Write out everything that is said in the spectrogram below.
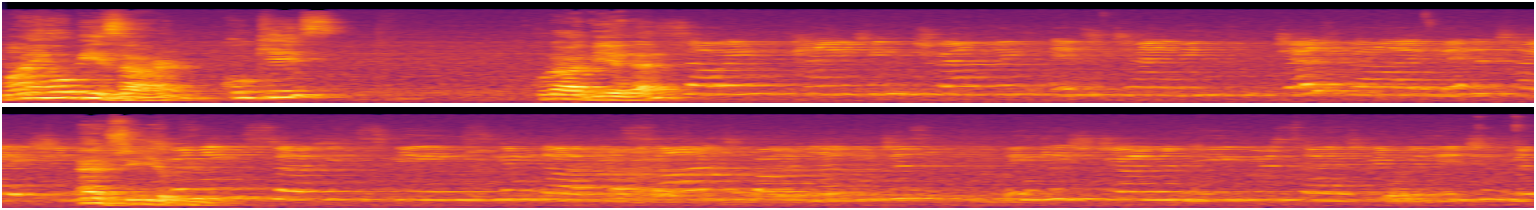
My hobbies are cookies, kurabiyeler, Hebrew, Sanskrit, religion,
